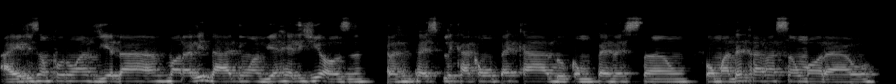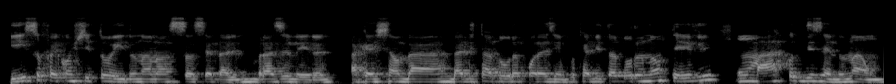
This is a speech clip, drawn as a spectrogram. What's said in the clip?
aí eles vão por uma via da moralidade, uma via religiosa, para tentar explicar como pecado, como perversão, como uma depravação moral. Isso foi constituído na nossa sociedade brasileira. A questão da, da ditadura, por exemplo, que a ditadura não teve um marco dizendo não,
